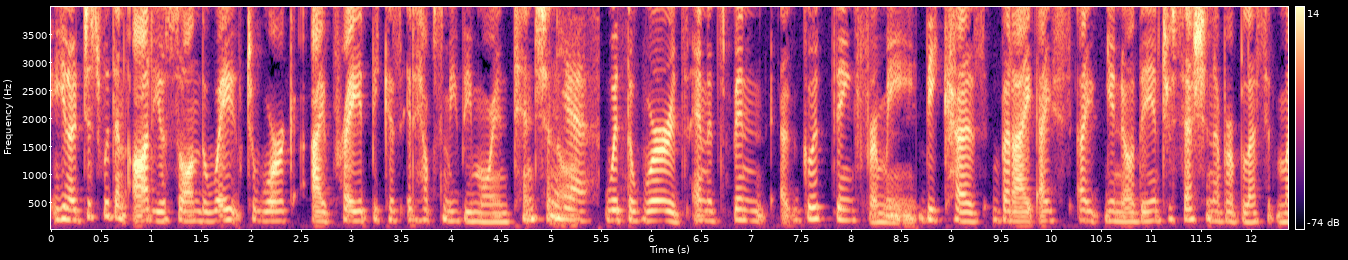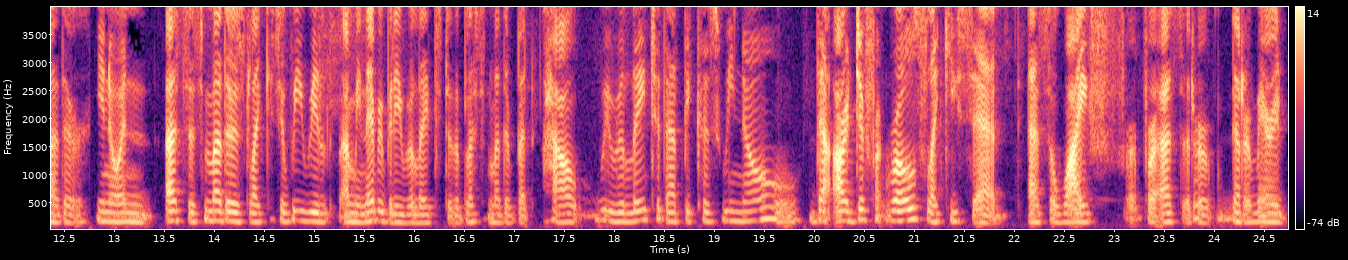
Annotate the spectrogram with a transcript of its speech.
you know, just with an audio. So on the way to work, I pray it because it helps me be more intentional yes. with the words. And it's been a good thing for me because, but I, I, I, you know, the intercession of our Blessed Mother, you know, and us as mothers, like you said, we, re- I mean, everybody relates to the Blessed Mother, but how we relate to that because we know that our different roles, like you said, as a wife for, for us that are that are married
